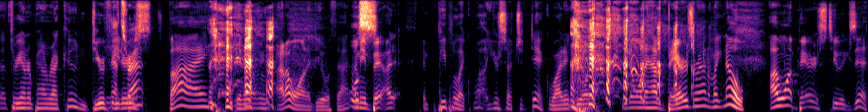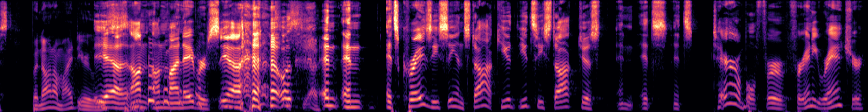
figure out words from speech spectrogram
a 300 pound raccoon. Deer feeders. right. Bye. You know, I, mean, I don't want to deal with that. Well, I mean, bear, I, And people are like, "Wow, you're such a dick. Why didn't you? Want, you don't want to have bears around?" I'm like, "No, I want bears to exist, but not on my deer lease." Yeah, on, on my neighbors. Yeah. Well, and and it's crazy seeing stock. You'd you'd see stock just and it's it's terrible for for any rancher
